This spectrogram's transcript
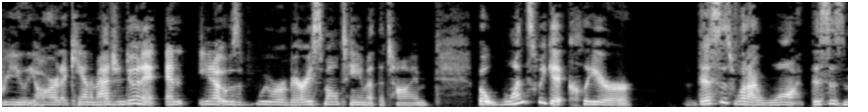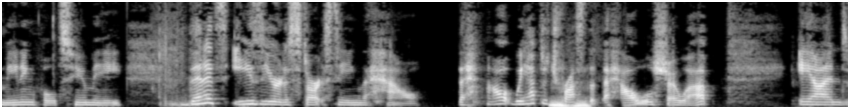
really hard. I can't imagine doing it. And, you know, it was, we were a very small team at the time, but once we get clear, this is what I want. This is meaningful to me. Then it's easier to start seeing the how, the how we have to trust mm-hmm. that the how will show up. And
